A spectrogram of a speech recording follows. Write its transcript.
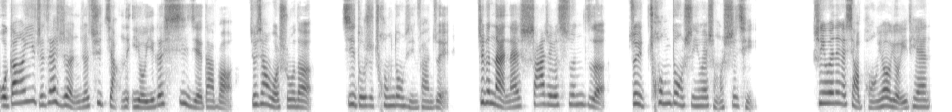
我刚刚一直在忍着去讲的有一个细节，大宝，就像我说的，嫉妒是冲动型犯罪。这个奶奶杀这个孙子，最冲动是因为什么事情？是因为那个小朋友有一天。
